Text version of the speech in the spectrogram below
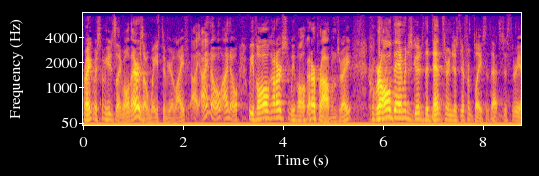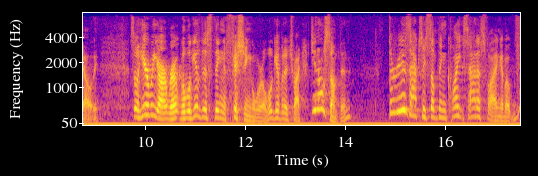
right? Where some of you just like, well, there's a waste of your life. I, I know, I know. We've all got our we've all got our problems, right? We're all damaged goods. The dents are in just different places. That's just the reality. So here we are. Well, we'll give this thing a fishing whirl. We'll give it a try. Do you know something? There is actually something quite satisfying about zzz,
